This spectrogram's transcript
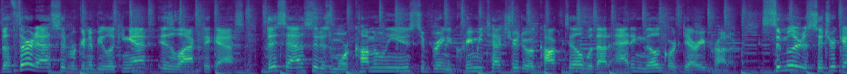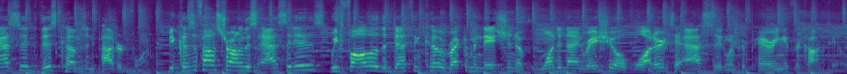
The third acid we're going to be looking at is lactic acid. This acid is more commonly used to bring a creamy texture to a cocktail without adding milk or dairy products. Similar to citric acid, this comes in powdered form. Because of how strong this acid is, we follow the Death & Co recommendation of 1 to 9 ratio of water to acid when preparing it for cocktails.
